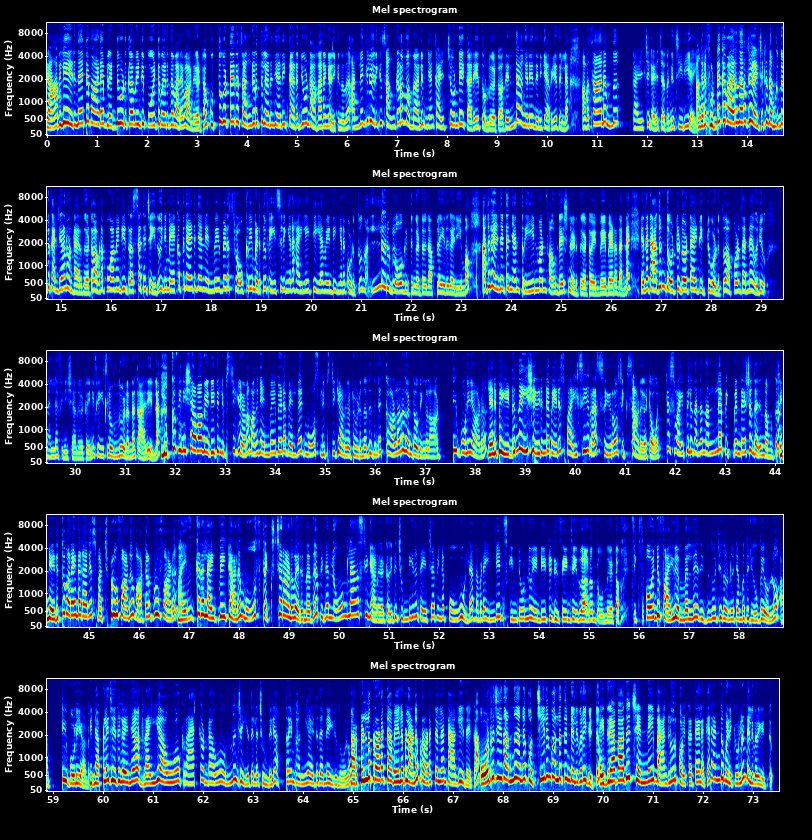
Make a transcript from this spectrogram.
രാവിലെ എഴുന്നേറ്റ പാടെ ബ്ലഡ് കൊടുക്കാൻ വേണ്ടി പോയിട്ട് വരുന്ന വരവാണ് കേട്ടോ. കുത്തുകൊട്ടയുടെ സങ്കടത്തിലാണ് ഞാൻ ഈ കരഞ്ഞുകൊണ്ട് ആഹാരം കഴിക്കുന്നത്. അല്ലെങ്കിലും എനിക്ക് സങ്കടം വന്നാലും ഞാൻ കഴിച്ചോണ്ടേ കരയത്തുള്ളൂ കേട്ടോ. അതെന്താ അങ്ങനെയെന്ന് എനിക്ക് അറിയത്തില്ല അവസാനം കഴിച്ച് കഴിച്ച് അതങ്ങ് ചിരിയായി. അങ്ങനെ ഫുഡൊക്കെ വയറ് നിറച്ച് കഴിച്ചിട്ട് നമുക്ക് ഇന്നൊരു കല്യാണം ഉണ്ടായിരുന്നു കേട്ടോ. അവിടെ പോകാൻ വേണ്ടി ഡ്രസ്സൊക്കെ ചെയ്തു. ഇനി മേക്കപ്പിനായിട്ട് ഞാൻ എൻ വൈബിയുടെ സ്ട്രോ ക്രീം എടുത്ത് ഫേസിൽ ഇങ്ങനെ ഹൈലൈറ്റ് ചെയ്യാൻ വേണ്ടി ഇങ്ങനെ കൊടുത്തു. നല്ലൊരു ഗ്ലോ കിട്ടും കേട്ടോ ഇത് അപ്ലൈ ചെയ്ത് കഴിയുമ്പോൾ. അത് കഴിഞ്ഞിട്ട് ഞാൻ ത്രീ ഇൻ വൺ ഫൗണ്ടേഷൻ എടുത്തു കേട്ടോ എൻ വൈബയുടെ തന്നെ. എന്നിട്ട് അതും ഡോട്ട് ഡോട്ടായിട്ട് ഇട്ട് കൊടുത്തു. അപ്പോൾ തന്നെ ഒരു നല്ല ഫിനിഷാണ് കേട്ടോ. ഇനി ഫേസിൽ ഒന്നും ഇടേണ്ട കാര്യമില്ല. ലുക്ക് ഫിനിഷ് ആവാൻ വേണ്ടിയിട്ട് ലിപ്സ്റ്റിക് ഇടണം. അതിന് എൻ വൈബയുടെ വെൽവെറ്റ് മോസ്റ്റ് ലിപ്സ്റ്റിക് ആണ് കേട്ടോ ഇടുന്നത്. ഇതിന്റെ കളർ കണ്ടോ നിങ്ങൾ? അടിപൊളിയാണ്. ഞാനിപ്പോ ഇടുന്ന ഈ ഷെയ്ഡിന്റെ പേര് സ്പൈസി റസ് സീറോ സിക്സ് ആണ് കേട്ടോ. ഒറ്റ സ്വൈപ്പിൽ തന്നെ നല്ല പിഗ്മെന്റേഷൻ തരും നമുക്ക്. പിന്നെ എടുത്തു പറയേണ്ട കാര്യം സ്മച്ച് പ്രൂഫ് ആണ് വാട്ടർ പ്രൂഫ് ആണ്. ഭയങ്കര ലൈറ്റ് വെയിറ്റ് ആണ് മോസ്റ്റ് ടെക്സ്ചർ ആണ് വരുന്നത്. പിന്നെ ലോങ് ലാസ്റ്റിംഗ് ആണ് കേട്ടോ. ഇത് ചുണ്ടിന്ന് തേച്ചാൽ പിന്നെ പോവില്ല. നമ്മുടെ ഇന്ത്യൻ സ്കിൻ ടോണിന് വേണ്ടിയിട്ട് ഡിസൈൻ ചെയ്തതാണെന്ന് തോന്നുന്നു കേട്ടോ. Six point five M L ഇരുന്നൂറ്റി തൊണ്ണൂറ്റമ്പത് രൂപയേ ഉള്ളൂ അടിപൊളിയാണ്. പിന്നെ അപ്ലൈ ചെയ്ത് കഴിഞ്ഞാൽ ഡ്രൈ ആവുമോ ക്രാക്ക് ഉണ്ടാവുമോ ഒന്നും ചെയ്യത്തില്ല ചുണ്ടിൽ അത്രയും ഭംഗിയായിട്ട് തന്നെ ഇരുന്നോളൂ. പർപ്പിളിൽ പ്രോഡക്റ്റ് അവൈലബിൾ ആണ്. പ്രോഡക്റ്റ് എല്ലാം ടാഗ് ചെയ്തേക്കാം. ഓർഡർ ചെയ്ത് അന്ന് തന്നെ കൊച്ചിയിലും കൊല്ലത്തും ഡെലിവറി കിട്ടും. ഹൈദരാബാദ് ചെന്നൈ ബാംഗ്ലൂർ കൊൽക്കത്തയിലൊക്കെ രണ്ട് മണിക്കൂറിലും ഡെലിവറി കിട്ടും.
